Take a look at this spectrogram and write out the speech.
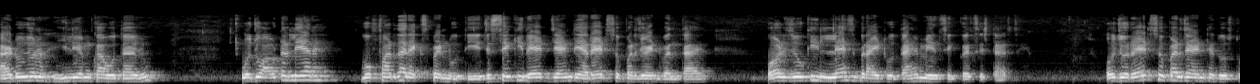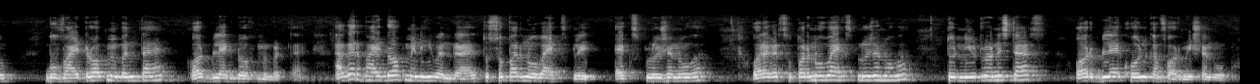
हाइड्रोजन हीलियम का होता है जो वो जो आउटर लेयर है वो फर्दर एक्सपेंड होती है, जिससे कि रेड जेंट या रेड सुपर जॉइंट बनता है, और जो कि लेस ब्राइट होता है मेन सिक्वेंस स्टार से। और जो रेड सुपर जॉइंट है दोस्तों, वो वाइट ड्रॉप में बनता है और ब्लैक ड्रॉप में बनता है। अगर वाइट ड्रॉप में नहीं बन रहा है तो सुपरनोवा एक्सप्लोजन होगा, और अगर सुपरनोवा एक्सप्लोजन होगा तो न्यूट्रॉन स्टार्स और ब्लैक होल का फॉर्मेशन होगा।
